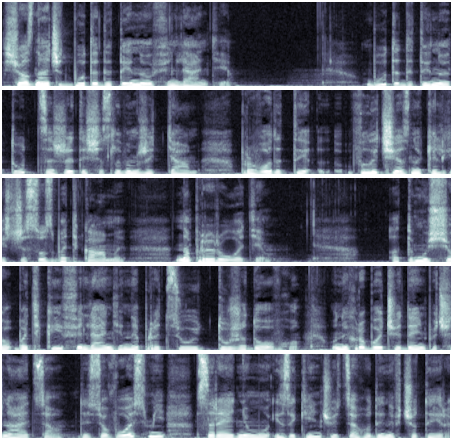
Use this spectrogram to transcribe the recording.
Що значить бути дитиною у Фінляндії? Бути дитиною тут це жити щасливим життям, проводити величезну кількість часу з батьками на природі, тому що батьки в Фінляндії не працюють дуже довго. У них робочий день починається десь о 8 в середньому і закінчується години в 4.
